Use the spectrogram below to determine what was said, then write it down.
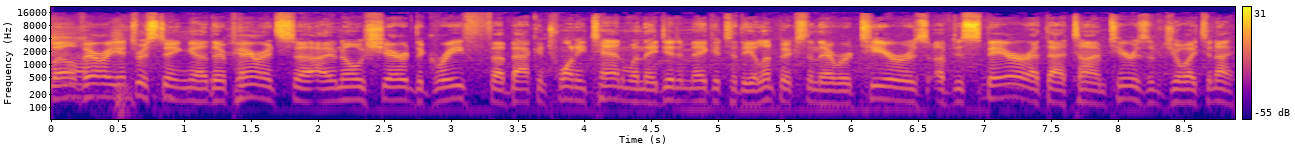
Well, very interesting. Uh, their parents, uh, I know, shared the grief uh, back in 2010 when they didn't make it to the Olympics, and there were tears of despair at that time, tears of joy tonight.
